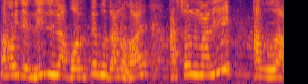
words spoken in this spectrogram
তাহলে লিল্লাহ বলতে বোঝানো হয় আসল মালিক আল্লাহ।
